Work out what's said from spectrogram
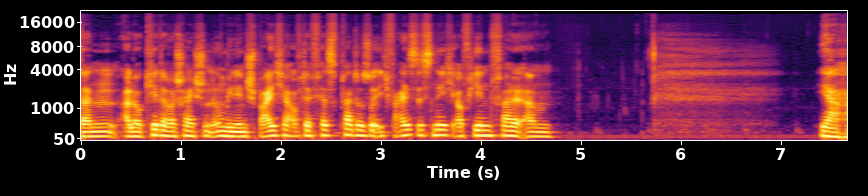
dann allokiert er wahrscheinlich schon irgendwie den Speicher auf der Festplatte so. Ich weiß es nicht. Auf jeden Fall, ähm, ja,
